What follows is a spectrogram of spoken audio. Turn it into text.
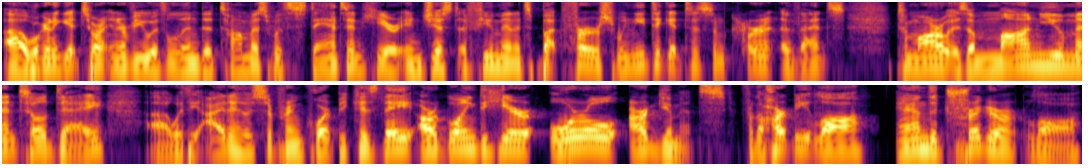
Uh, we're going to get to our interview with Linda Thomas with Stanton here in just a few minutes. But first, we need to get to some current events. Tomorrow is a monumental day uh, with the Idaho Supreme Court because they are going to hear oral arguments for the heartbeat law and the trigger law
